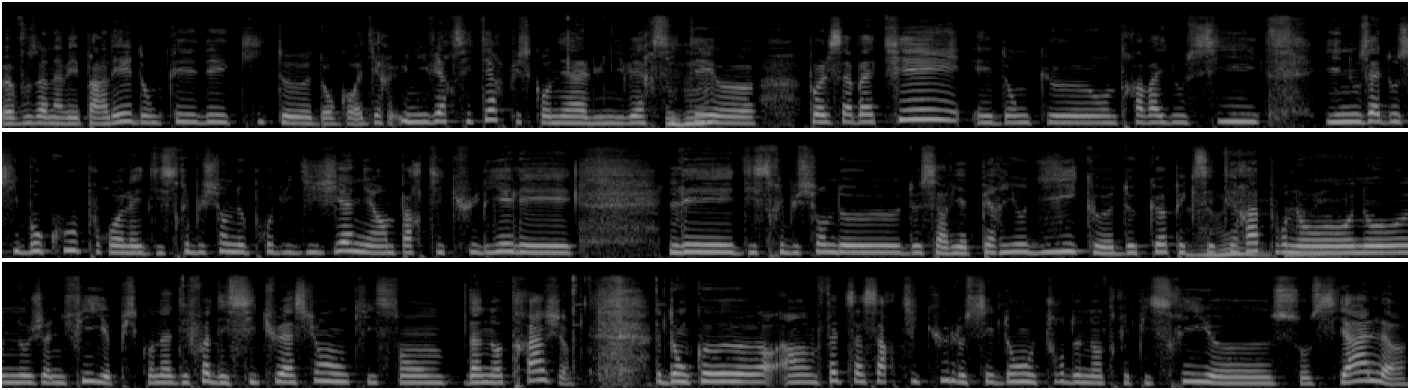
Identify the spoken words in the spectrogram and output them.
ben, vous en avez parlé, donc les, kits, euh, donc on va dire universitaires, puisqu'on est à l'université mhm. Paul Sabatier, et donc on travaille aussi, il nous aide aussi beaucoup pour les distributions de produits d'hygiène et en particulier les les distributions de, de serviettes périodiques, de cups, etc. Ah pour ah nos, nos, nos, jeunes filles, puisqu'on a des fois des situations qui sont d'un autre âge. Donc en fait, ça s'articule ces dons autour de notre épicerie euh, sociale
